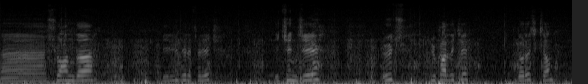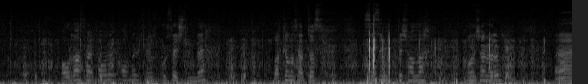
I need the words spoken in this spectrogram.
Ee, şu anda birinci teleferik, ikinci, üç, yukarıdaki dörde çıkacağım. Oradan selfie almayı, almayı düşünüyoruz Bursa eşliğinde. Bakalım nasıl yapacağız. Sesim gitti şu anda konuşamıyorum. Ee,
